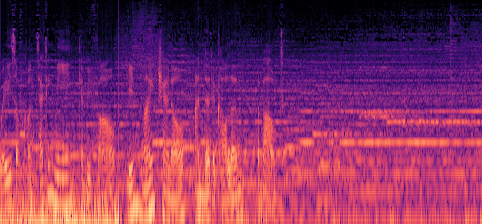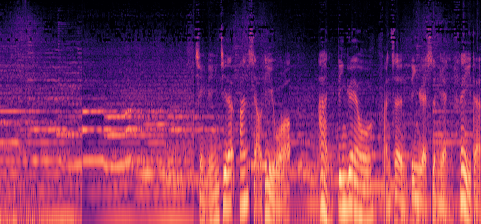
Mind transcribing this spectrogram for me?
Ways of contacting me can be found in my channel under the column About. 请您记得帮小弟我按订阅哦，反正订阅是免费的，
